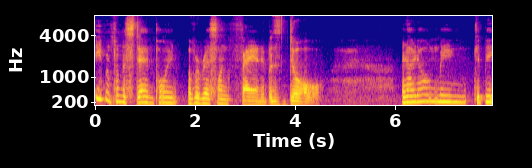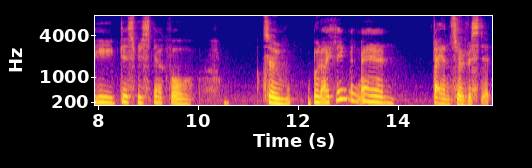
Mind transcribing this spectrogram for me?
even from a standpoint of a wrestling fan, it was dull. And I don't mean to be disrespectful to, but I think McMahon fan serviced it.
